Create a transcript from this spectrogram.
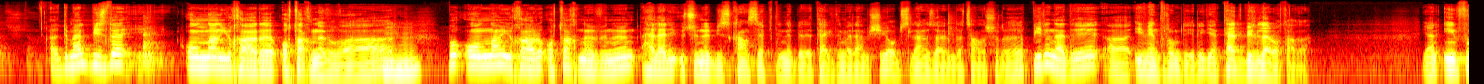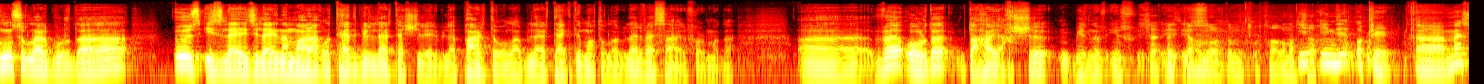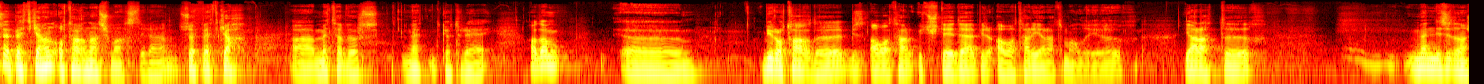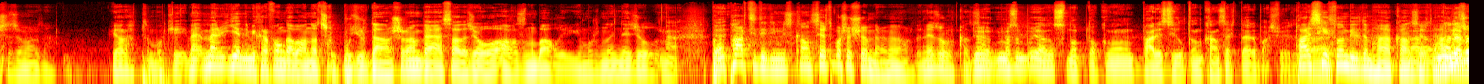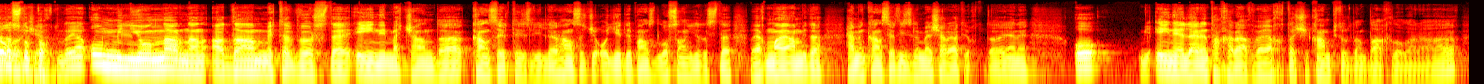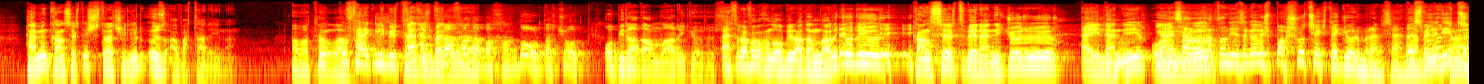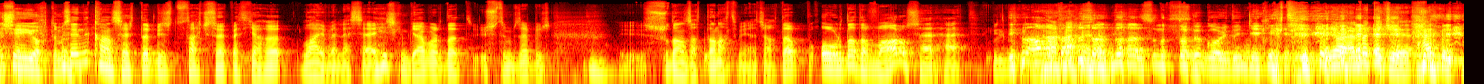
deməli bizdə ondan yuxarı otaq növü var. Hı -hı. Bu ondan yuxarı otaq növünün hələlik üçünü biz konseptini belə təqdim eləmişik, o bizlərin üzərində çalışırıq. Biri nədir? Event room deyirik, yəni tədbirlər otağı. Yəni influencerlar burada öz izləyiciləri ilə maraqlı tədbirlər təşkil edə bilər, parti ola bilər, təqdimat ola bilər və s. formada. Ə, və orada daha yaxşı bir növ Söhbətgahın orada otağını açaq. İndi okey. Mən söhbətgahın otağını açmaq istəyirəm. Söhbətgah ə, metaverse götürək. Adam ə, bir otaqdır. Biz Avatar 3D-də bir avatar yaratmalıyıq. Yaratdıq. Mən necə danışacağam orada? Yaratdım, okey. Mən, mən yenə mikrofon qabağına çıxıb bu cür danışıram və sadəcə o ağzını bağlayır yumruğuna. Necə olur? Hə. Bu parti dediyimiz konserti başa düşmürəm mən orada. Necə olur konsert? Yox, Məsələn bu yəni Snoop Dogg-un, Paris Hilton konsertləri baş verir. Paris də. Hilton bildim hə konserti. Hə, Hə, necə olur Snoop? Dogg-un da, yəni 10 milyonlarla adam metaverse-də eyni məkanda konsert izləyirlər. Hansı ki o gedib hansı Los Angelesdə və ya Miami-də həmin konserti izləməyə şərait yoxdur da. Yəni o eynəklərini taxaraq və yaxud da ki kompüterdən daxil olaraq həmin konsertdə iştirak edir öz avatarı ilə. Bu, Avatarlar. bu fərqli bir təcrübədir. ətrafa da baxanda oradakı o, o bir adamları görür. Ətrafa baxanda o bir adamları görür, konsert verəni görür, əylənir, oynayır. Yəni sən rahatın deyirsən, qardaş başrol çək də görmürəm səni. Bəs Belə deyim. bir şey yoxdur. Məsələn, indi konsertdə biz tutaq ki, söhbətgahı live eləsək, heç kim gəlib orada üstümüzə bir sudan zaddan atmayacaq da. Orada da var o sərhəd. Bildiyin avatarsan da Dogg qoydun getdi. Yox, əlbəttə ki, hər bir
